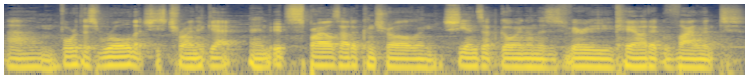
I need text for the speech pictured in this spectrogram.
um, for this role that she's trying to get, and it spirals out of control, and she ends up going on this very chaotic, violent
